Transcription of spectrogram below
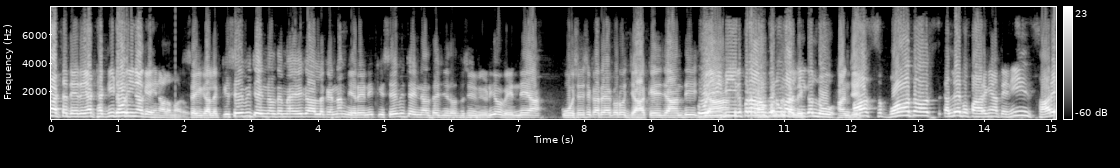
ਘੱਟ ਦੇ ਦੇ ਜਾਂ ਠੱਗੀ ਠੋਰੀ ਨਾ ਕਿਸੇ ਨਾਲ ਮਾਰੋ। ਸਹੀ ਗੱਲ। ਕਿਸੇ ਵੀ ਚੈਨਲ ਤੇ ਮੈਂ ਇਹ ਗੱਲ ਕਹਿਣਾ ਮੇਰੇ ਨਹੀਂ ਕਿਸੇ ਵੀ ਚੈਨਲ ਤੇ ਜਦੋਂ ਤੁਸੀਂ ਵੀਡੀਓ ਵੇਖਨੇ ਆ ਕੋਸ਼ਿਸ਼ ਕਰਿਆ ਕਰੋ ਜਾ ਕੇ ਜਾਣ ਦੀ ਕੋਈ ਜਾਂ ਵੀ ਵੀਰ ਭਰਾ ਨੂੰ proper ਕਿਨੂੰ ਤਸੱਲੀ। ਮਰਜ਼ੀ ਕੱਲੋ ਹਾਂਜੀ। ਆ ਬਹੁਤ ਕੱਲੇ ਵਪਾਰੀਆਂ ਤੇ ਨਹੀਂ ਸਾਰੇ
